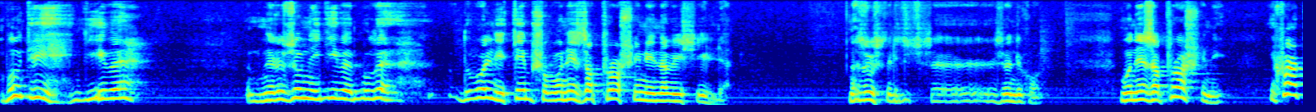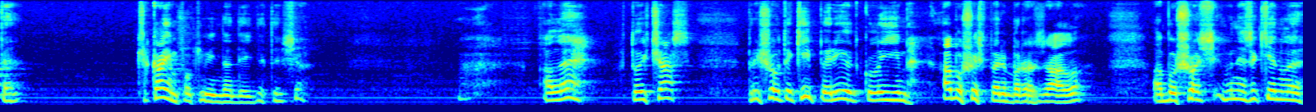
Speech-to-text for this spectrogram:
Мудрі діви, нерозумні діви були довольні тим, що вони запрошені на весілля, на зустріч з женихом. Вони запрошені і хватить. Чекаємо, поки він надійде, та все. Але в той час прийшов такий період, коли їм або щось переборожало, або щось, вони закинули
